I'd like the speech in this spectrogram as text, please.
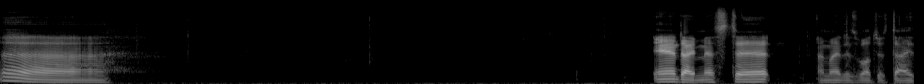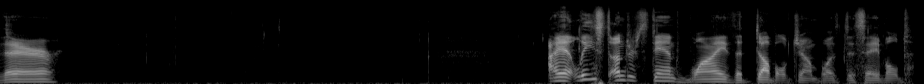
Uh, and I missed it. I might as well just die there. I at least understand why the double jump was disabled.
